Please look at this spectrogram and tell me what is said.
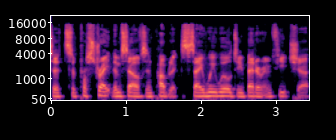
to to prostrate themselves in public to say we will do better in future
